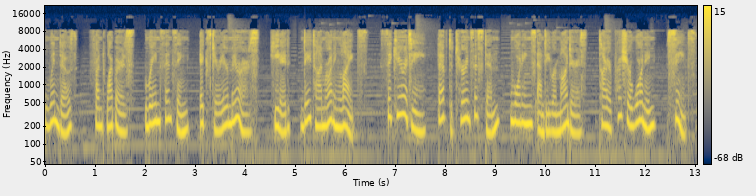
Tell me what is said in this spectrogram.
windows, front wipers, rain sensing, exterior mirrors, heated, daytime running lights, security, theft deterrent system, warnings anti-reminders, tire pressure warning, seats,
